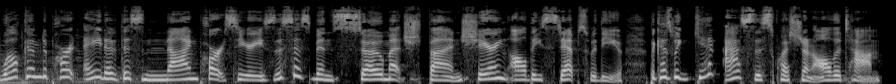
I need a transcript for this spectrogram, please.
Welcome to part eight of this nine part series. This has been so much fun sharing all these steps with you because we get asked this question all the time.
